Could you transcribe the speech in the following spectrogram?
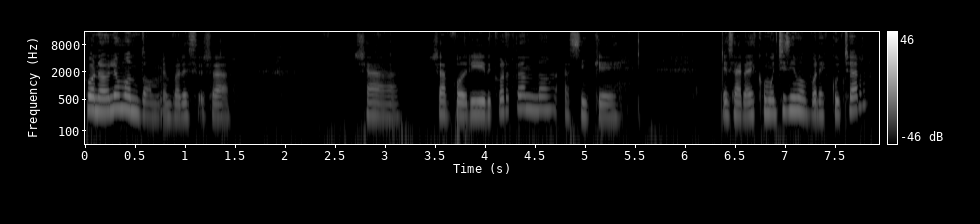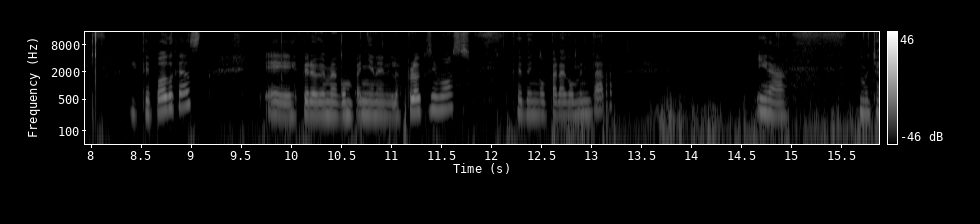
Bueno, hablé un montón, me parece, ya, ya, ya podría ir cortando, así que les agradezco muchísimo por escuchar este podcast. Eh, espero que me acompañen en los próximos que tengo para comentar. Y nada, muchas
